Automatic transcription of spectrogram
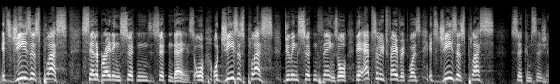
It's Jesus plus celebrating certain, certain days, or, or Jesus plus doing certain things, or their absolute favorite was it's Jesus plus circumcision.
